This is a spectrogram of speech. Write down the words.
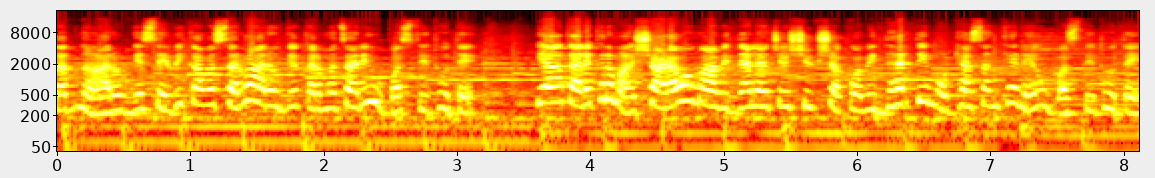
तज्ज्ञ आरोग्य सेविका व सर्व आरोग्य कर्मचारी उपस्थित होते. या कार्यक्रमात शाळा व महाविद्यालयाचे शिक्षक व विद्यार्थी मोठ्या संख्येने उपस्थित होते.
